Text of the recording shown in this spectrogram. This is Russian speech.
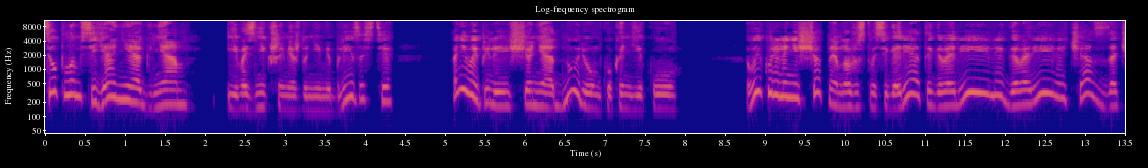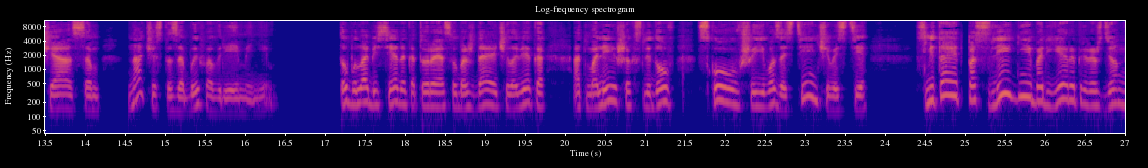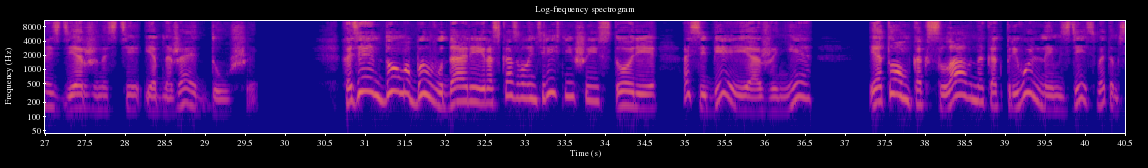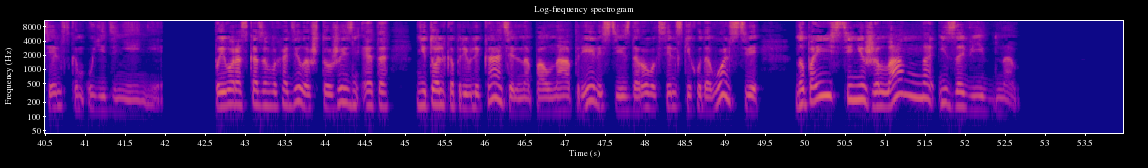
теплом сиянии огня и возникшей между ними близости они выпили еще не одну рюмку коньяку, выкурили несчетное множество сигарет и говорили, говорили час за часом, начисто забыв о времени. То была беседа, которая, освобождая человека от малейших следов сковывавшей его застенчивости, сметает последние барьеры прирожденной сдержанности и обнажает души. Хозяин дома был в ударе и рассказывал интереснейшие истории о себе и о жене, и о том, как славно, как привольно им здесь, в этом сельском уединении. По его рассказам выходило, что жизнь эта не только привлекательна, полна прелести и здоровых сельских удовольствий, но поистине желанна и завидна.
